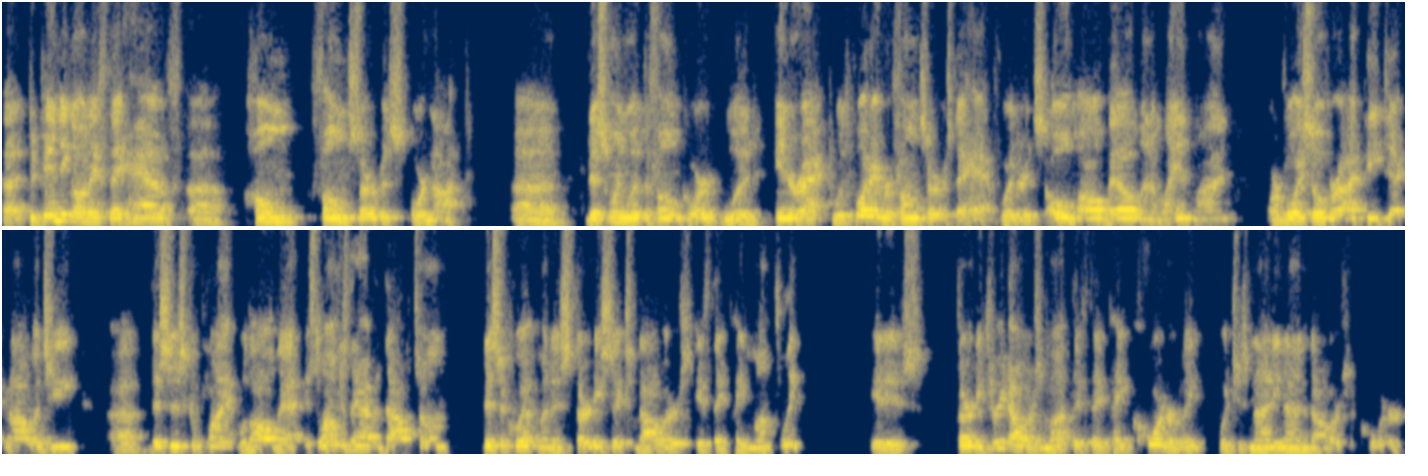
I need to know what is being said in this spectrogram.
Uh, depending on if they have uh, home phone service or not. Uh, this one with the phone cord would interact with whatever phone service they have, whether it's old Ma Bell and a landline or voice over IP technology. Uh, this is compliant with all that. As long as they have a dial tone, this equipment is $36 if they pay monthly. It is $33 a month if they pay quarterly, which is $99 a quarter.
